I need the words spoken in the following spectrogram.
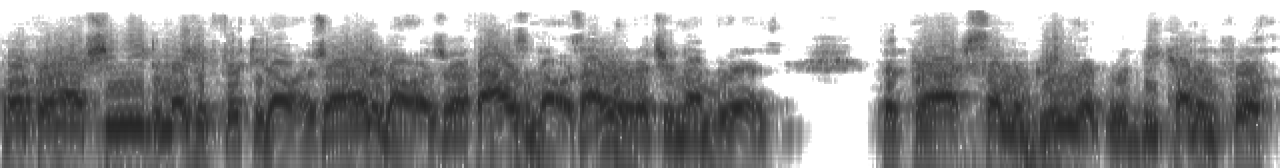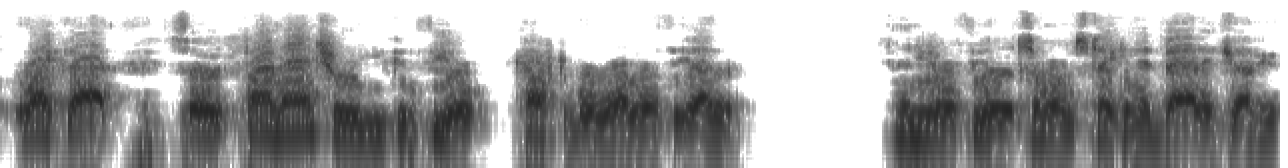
Or perhaps you need to make it fifty dollars or a hundred dollars or a thousand dollars. I don't know what your number is. But perhaps some agreement would be coming forth like that. So financially you can feel comfortable one with the other. And you don't feel that someone's taking advantage of you.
